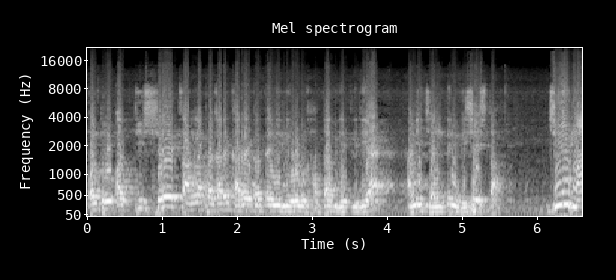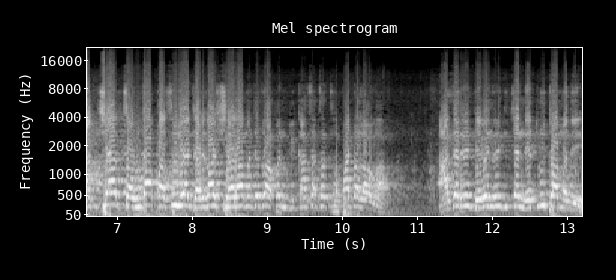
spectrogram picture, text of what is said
परंतु अतिशय चांगल्या प्रकारे कार्यकर्त्यांनी निवडणूक हातात घेतलेली आहे. आणि जनतेने विशेषतः जी मागच्या चौदा पासून या जळगाव शहरामध्ये जो आपण विकासाचा झपाटा लावला आदरणीय देवेंद्रजीच्या नेतृत्वामध्ये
